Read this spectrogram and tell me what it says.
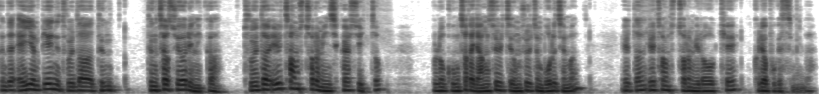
근데 a, n, b, n이 둘 다 등, 등차 수열이니까 둘 다 1차 함수처럼 인식할 수 있죠. 물론 공차가 양수일지 음수일지 모르지만 일단 1차 함수처럼 이렇게 그려보겠습니다.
